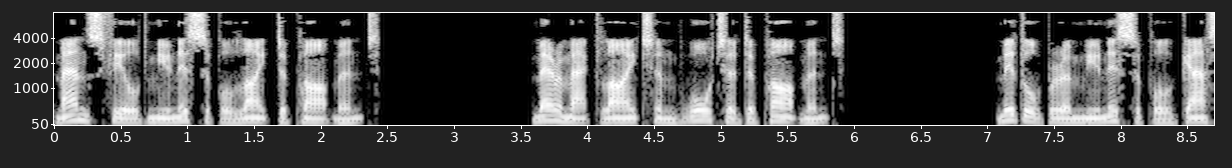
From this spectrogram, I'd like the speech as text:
Mansfield Municipal Light Department Merrimack Light and Water Department Middleborough Municipal Gas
